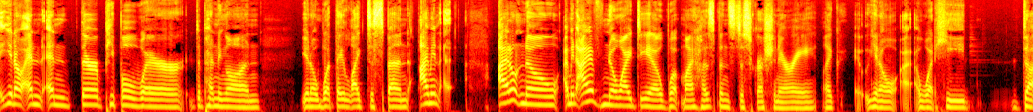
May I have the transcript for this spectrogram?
You know, and and there are people where depending on, you know, what they like to spend. I mean, I don't know. I mean, I have no idea what my husband's discretionary, like, you know, what he do,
